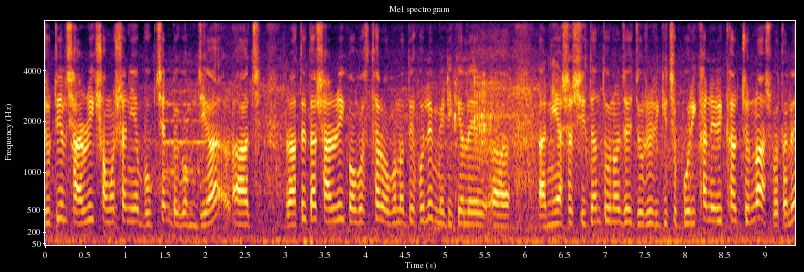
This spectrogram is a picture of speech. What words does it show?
জটিল শারীরিক সমস্যা নিয়ে ভুগছেন বেগম জিয়া। আজ রাতে তার শারীরিক অবস্থার অবনতি হলে মেডিকেলে নিয়ে আসার সিদ্ধান্ত অনুযায়ী জরুরি কিছু পরীক্ষা নিরীক্ষার জন্য হাসপাতালে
